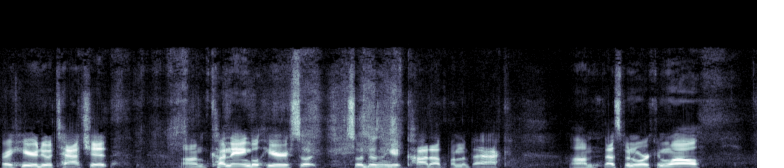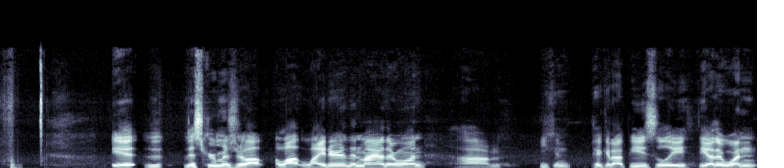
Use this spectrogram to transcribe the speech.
right here to attach it. Um, cut an angle here so it, so it doesn't get caught up on the back. Um, that's been working well. It, th this groomer is a lot, a lot lighter than my other one. Um, you can pick it up easily. The other one,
